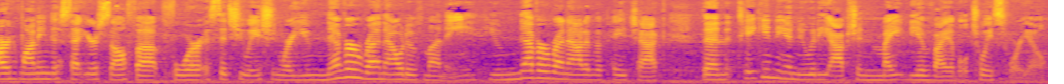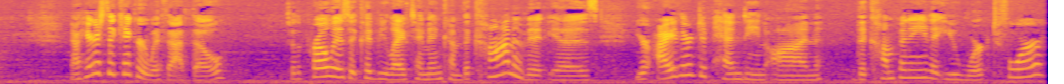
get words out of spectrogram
are wanting to set yourself up for a situation where you never run out of money, you never run out of a paycheck, then taking the annuity option might be a viable choice for you. Now, here's the kicker with that, though. So, the pro is it could be lifetime income. The con of it is you're either depending on the company that you worked for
